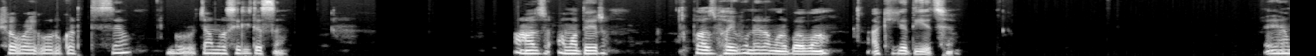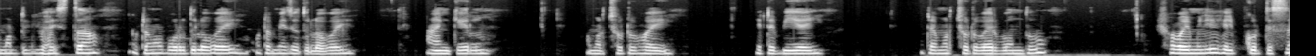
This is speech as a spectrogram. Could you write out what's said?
সবাই গরু কাটতেছে, গরু চামড়া ছিলতেছে। আজ আমাদের পাঁচ ভাই বোনের আমার বাবা আখিকা দিয়েছে। এই আমার দুই ভাইস্তা, ওটা আমার বড় দুলো ভাই, ওটা মেজো দুলো ভাই আঙ্কেল আমার ছোট ভাই, এটা বিয়াই এটা আমার ছোট ভাইয়ের বন্ধু, সবাই মিলে হেল্প করতেছে।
